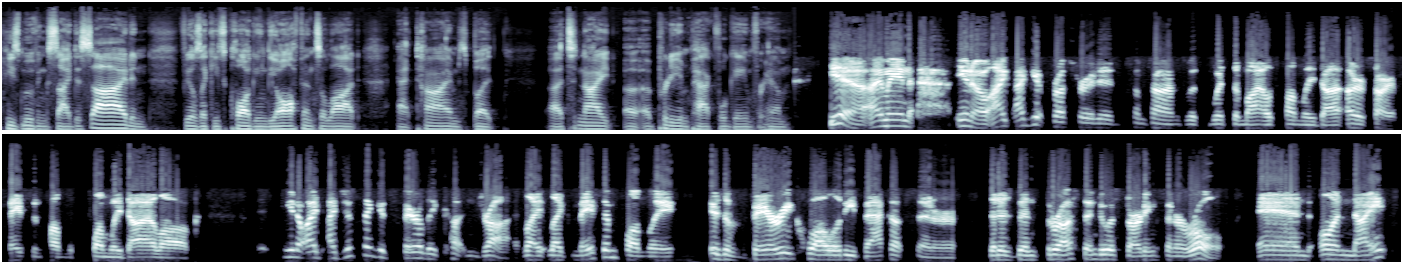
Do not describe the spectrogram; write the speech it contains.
he's moving side to side and feels like he's clogging the offense a lot at times. But uh, tonight, a, a pretty impactful game for him. Yeah, I mean, you know, I, I get frustrated sometimes with, with the Miles Plumlee di- or sorry Mason Plum- Plumlee dialogue. You know, I, I just think it's fairly cut and dry. Like like Mason Plumlee is a very quality backup center that has been thrust into a starting center role. And on nights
